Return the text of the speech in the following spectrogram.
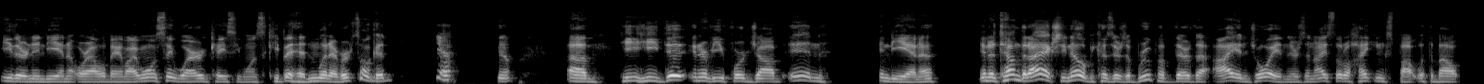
either in Indiana or Alabama. I won't say where in case he wants to keep it hidden. Whatever, it's all good. Yeah, you know, um, he he did interview for a job in Indiana, in a town that I actually know because there's a brew pub there that I enjoy, and there's a nice little hiking spot with about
